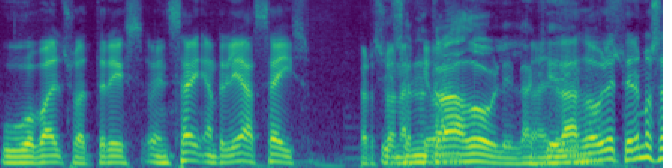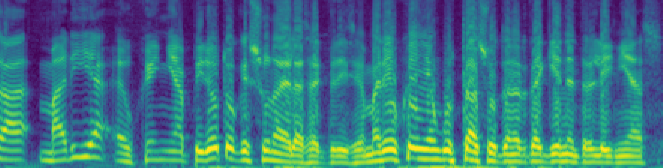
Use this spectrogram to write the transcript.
Hugo Balso a tres, en, seis, en realidad a seis personas. son que entradas dobles Son que entradas dobles. Tenemos a María Eugenia Piroto, que es una de las actrices. María Eugenia, un gustazo tenerte aquí en Entre Líneas.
